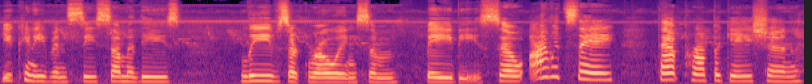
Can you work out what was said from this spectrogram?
You can even see some of these leaves are growing some babies. So I would say that propagation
